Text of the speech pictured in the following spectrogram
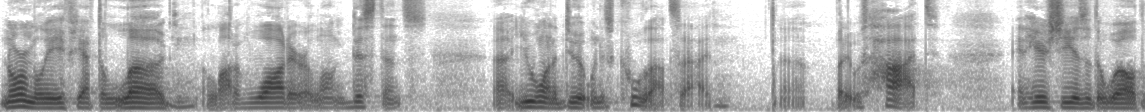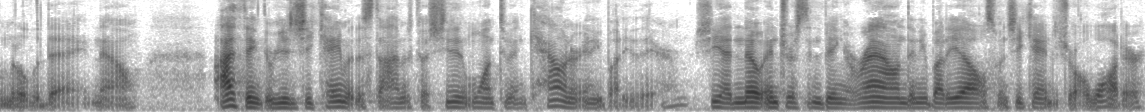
Normally, if you have to lug a lot of water a long distance, uh, you want to do it when it's cool outside. Uh, but it was hot, and here she is at the well at the middle of the day. Now, I think the reason she came at this time is because she didn't want to encounter anybody there. She had no interest in being around anybody else when she came to draw water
